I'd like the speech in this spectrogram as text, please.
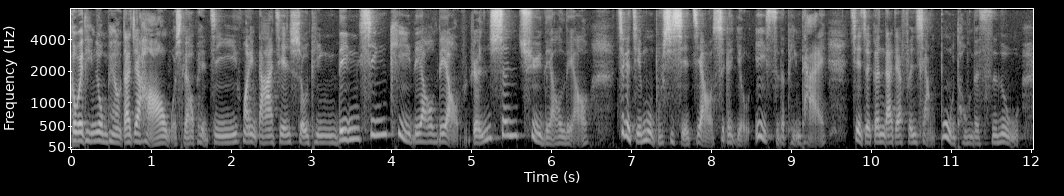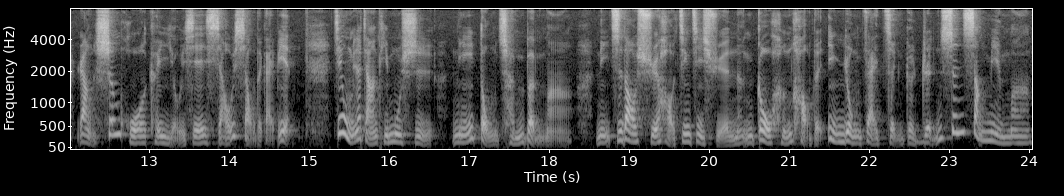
各位听众朋友，大家好，我是廖佩基，欢迎大家今天收听《零星 Key 聊聊人生去聊聊》这个节目，不是邪教，是个有意思的平台，借着跟大家分享不同的思路，让生活可以有一些小小的改变。今天我们要讲的题目是：你懂成本吗？你知道学好经济学能够很好的应用在整个人生上面吗？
